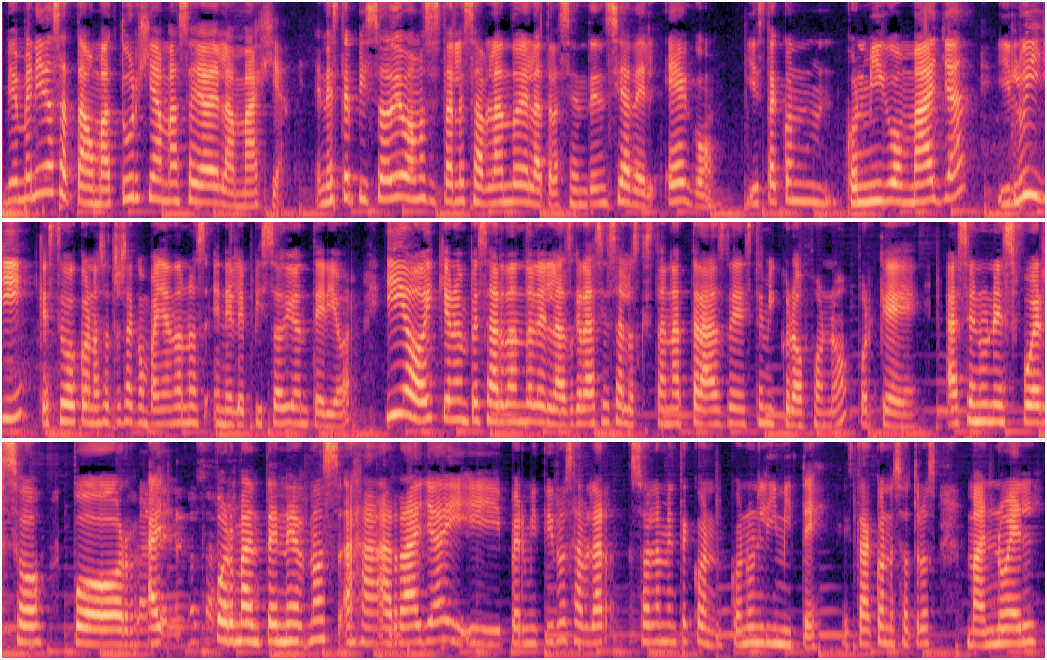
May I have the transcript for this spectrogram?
Bienvenidos a Taumaturgia más allá de la magia. En este episodio vamos a estarles hablando de la trascendencia del ego. Y está conmigo Maya y Luigi, que estuvo con nosotros acompañándonos en el episodio anterior. Y hoy quiero empezar dándole las gracias a los que están atrás de este micrófono, porque hacen un esfuerzo por mantenernos, a, por mantenernos a raya y, permitirnos hablar solamente con, un límite. Está con nosotros Manuel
